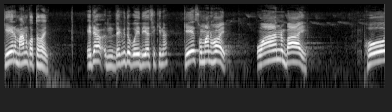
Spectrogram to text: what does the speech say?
কে এর মান কত হয়? এটা দেখবি তো বইয়ে দিয়ে আছে কি না? কে সমান হয়? ওয়ান বাই ফোর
